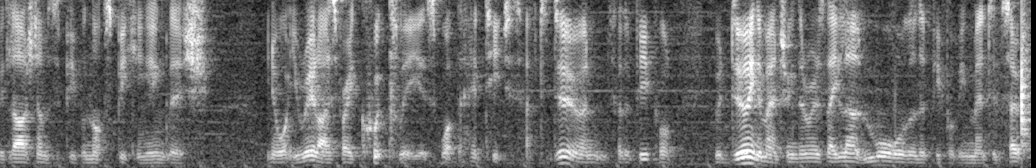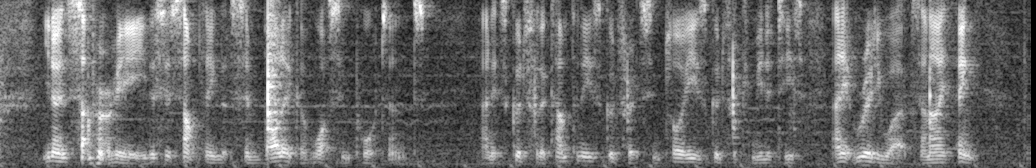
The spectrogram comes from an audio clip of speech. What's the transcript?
with large numbers of people not speaking English, you know, what you realise very quickly is what the head teachers have to do, and for the people who are doing the mentoring, there is they learn more than the people being mentored. So, you know, in summary, this is something that's symbolic of what's important, and it's good for the companies, good for its employees, good for communities, and it really works. And I think the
